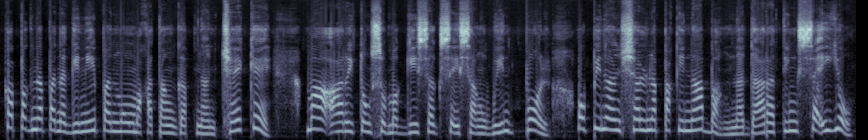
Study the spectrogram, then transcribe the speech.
Kapag napanaginipan mong makatanggap ng tseke, maaari itong sumagisag sa isang windfall o pinansyal na pakinabang na darating sa iyo.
